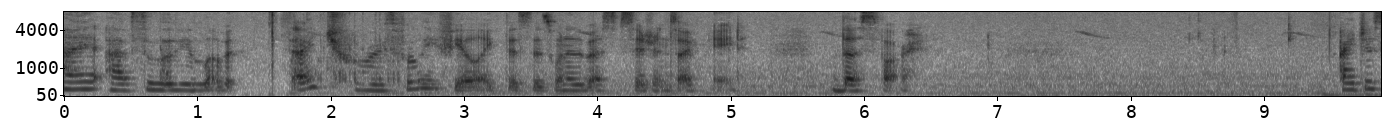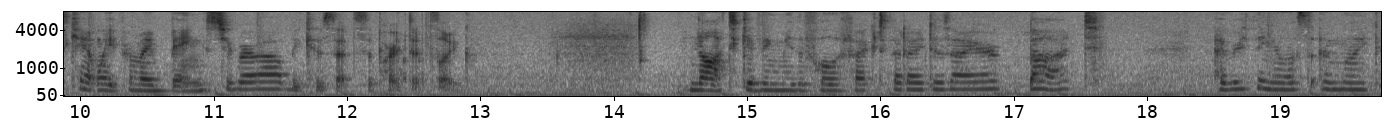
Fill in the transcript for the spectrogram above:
I absolutely love it. I truthfully feel like this is one of the best decisions I've made thus far. I just can't wait for my bangs to grow out because that's the part that's like not giving me the full effect that I desire, but everything else I'm like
